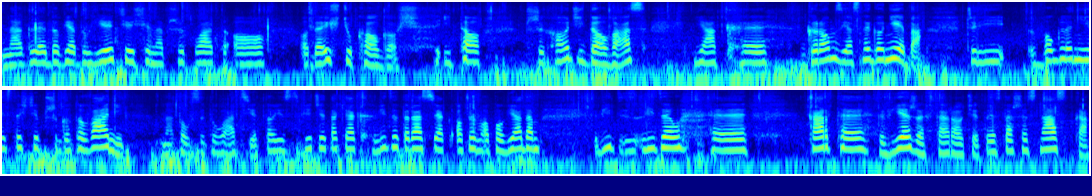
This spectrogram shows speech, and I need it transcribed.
nagle dowiadujecie się na przykład o odejściu kogoś i to przychodzi do Was jak grom z jasnego nieba, czyli w ogóle nie jesteście przygotowani na tą sytuację. To jest, wiecie, tak jak widzę teraz, jak o tym opowiadam, wid- widzę e, kartę wieżę w tarocie. To jest ta szesnastka.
